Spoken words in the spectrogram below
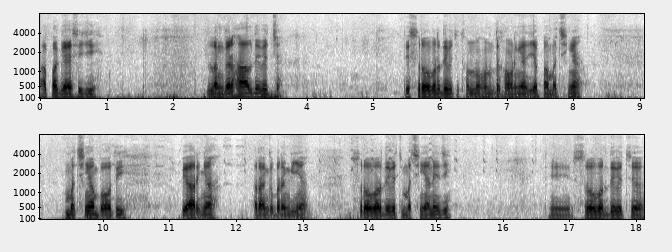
ਆਪਾਂ ਗਏ ਸੀ ਜੀ ਲੰਗਰ ਹਾਲ ਦੇ ਵਿੱਚ ਤੇ ਸਰੋਵਰ ਦੇ ਵਿੱਚ ਤੁਹਾਨੂੰ ਹੁਣ ਦਿਖਾਉਣੀਆਂ ਜੀ ਆਪਾਂ ਮੱਛੀਆਂ। ਮੱਛੀਆਂ ਬਹੁਤ ਹੀ ਪਿਆਰੀਆਂ ਰੰਗ ਬਰੰਗੀਆਂ ਸਰੋਵਰ ਦੇ ਵਿੱਚ ਮੱਛੀਆਂ ਨੇ ਜੀ। ਤੇ ਸਰੋਵਰ ਦੇ ਵਿੱਚ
